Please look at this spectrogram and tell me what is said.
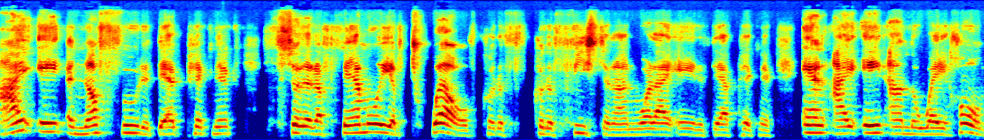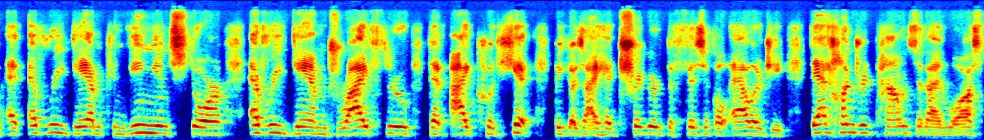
I ate enough food at that picnic so that a family of 12 could have could have feasted on what I ate at that picnic. And I ate on the way home at every damn convenience store, every damn drive-through that I could hit because I had triggered the physical allergy. That 100 pounds that I lost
